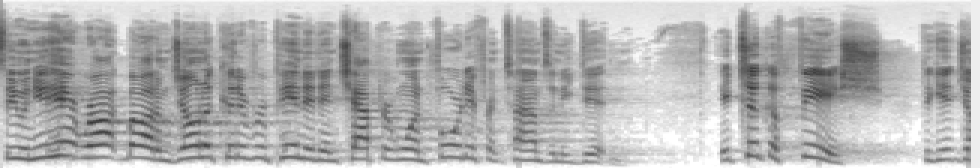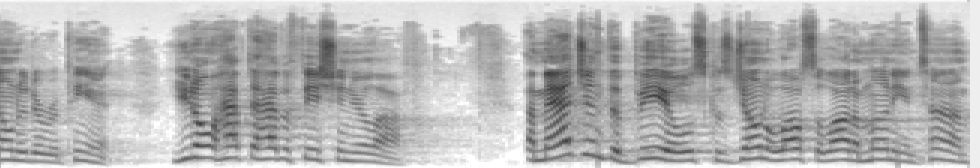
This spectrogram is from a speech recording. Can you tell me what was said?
See, when you hit rock bottom, Jonah could have repented in chapter 1 four different times and he didn't. It took a fish to get Jonah to repent. You don't have to have a fish in your life. Imagine the bills, because Jonah lost a lot of money and time.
